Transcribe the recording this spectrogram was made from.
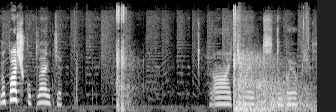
Ну пачку планьте. Ай, тимейт, долбоёб, блядь.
